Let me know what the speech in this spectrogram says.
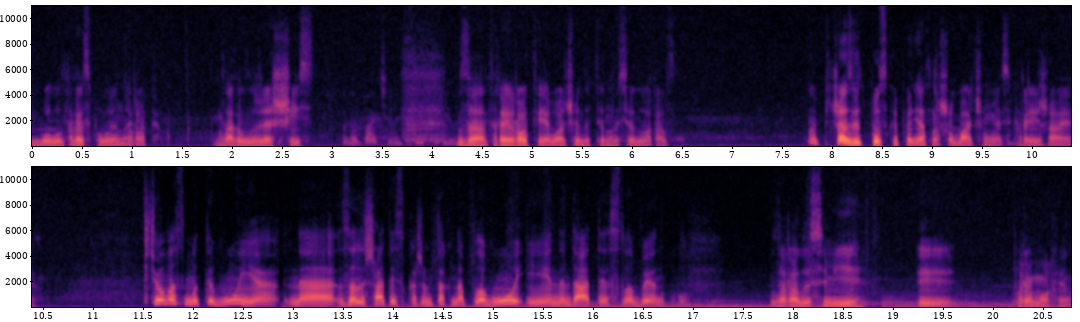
було три з половиною роки. Зараз вже шість. Ви бачили період? За три роки я бачив дитину всього два рази. Ну, під час відпустки, зрозуміло, що бачимось, приїжджає. Що вас мотивує не залишатись, скажімо так, на плаву і не дати слабинку? заради сім'ї і перемоги,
